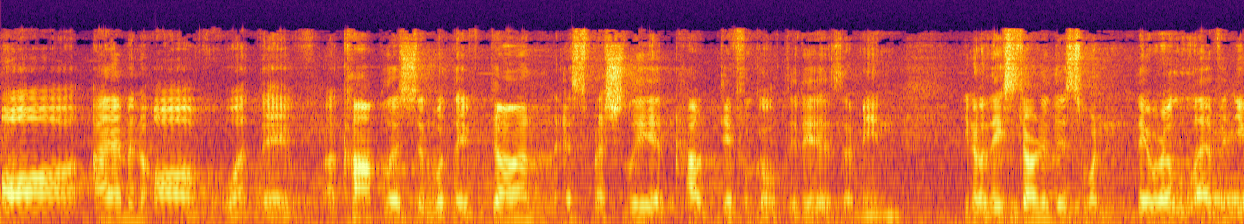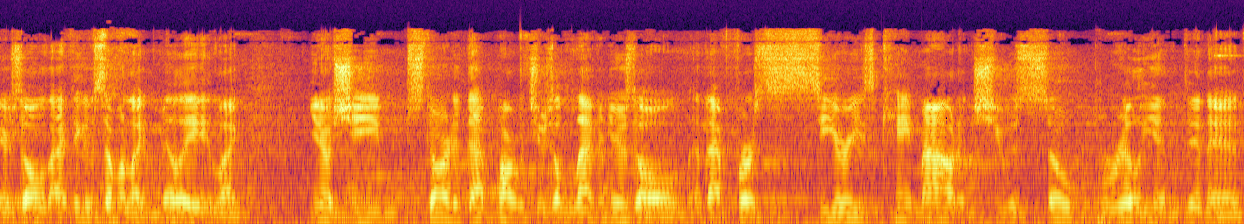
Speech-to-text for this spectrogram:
awe i am in awe of what they've accomplished and what they've done especially at how difficult it is i mean you know they started this when they were 11 years old and i think of someone like millie like you know, she started that part when she was 11 years old, and that first series came out, and she was so brilliant in it,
